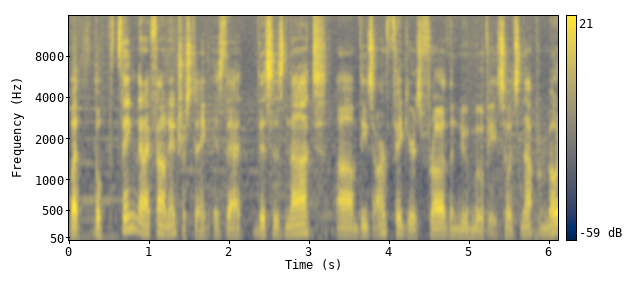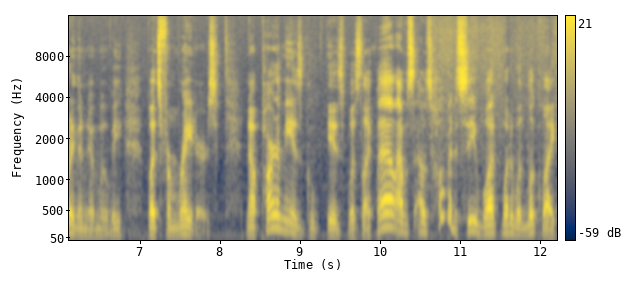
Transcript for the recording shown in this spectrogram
but the thing that I found interesting is that this is not, um, these aren't figures for the new movie. So it's not promoting the new movie, but it's from Raiders. Now, part of me is is was like, well, I was I was hoping to see what what it would look like,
